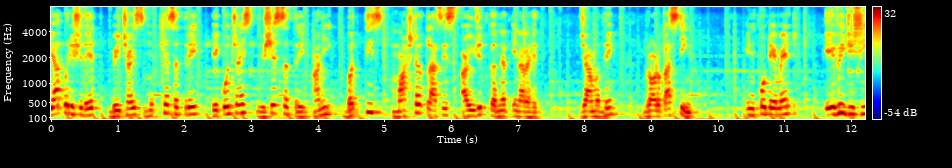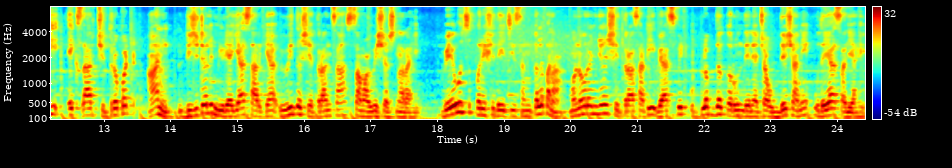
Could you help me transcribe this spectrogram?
या परिषदेत बेचाळीस मुख्य सत्रे एकोणचाळीस विशेष सत्रे आणि बत्तीस मास्टर क्लासेस आयोजित करण्यात येणार आहेत ज्यामध्ये broadcasting infotainment A V G C X R चित्रपट आणि डिजिटल मीडिया यासारख्या विविध क्षेत्रांचा समावेश असणार आहे. वेव्ज परिषदेची संकल्पना मनोरंजन क्षेत्रासाठी व्यासपीठ उपलब्ध करून देण्याच्या उद्देशाने उदयास आली आहे.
